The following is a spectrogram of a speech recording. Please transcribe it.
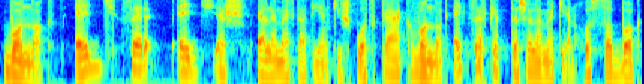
Vannak egyszer egyes elemek, tehát ilyen kis kockák, vannak egyszer kettes elemek, ilyen hosszabbak,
